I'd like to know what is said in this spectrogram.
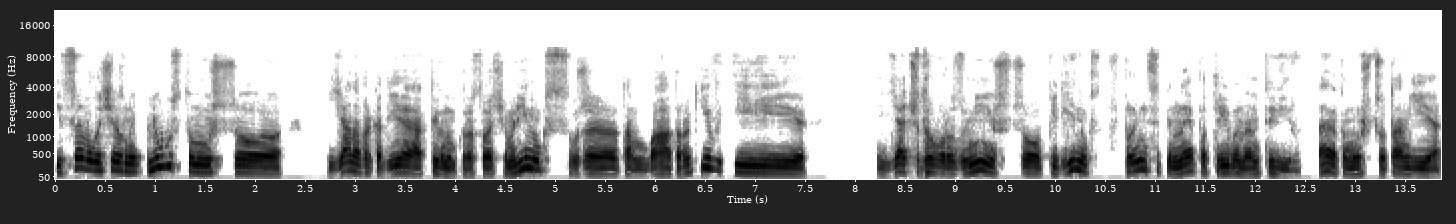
І це величезний плюс, тому що я, наприклад, є активним користувачем Linux вже там багато років, і я чудово розумію, що під Linux в принципі не потрібен антивірус, так? тому що там є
